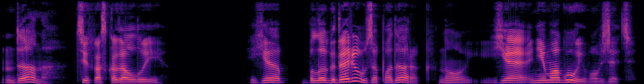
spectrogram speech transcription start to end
«Дана», — тихо сказал Луи, — «я благодарю за подарок, но я не могу его взять».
